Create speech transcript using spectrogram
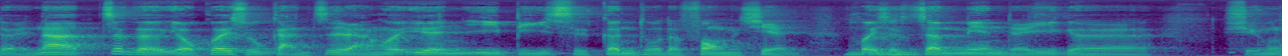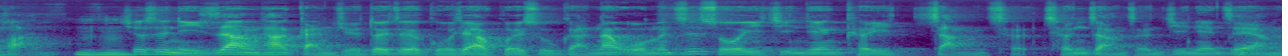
对，那这个有归属感，自然会愿意彼此更多的奉献，会是正面的一个循环。嗯，就是你让他感觉对这个国家有归属感。那我们之所以今天可以长成、成长成今天这样，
